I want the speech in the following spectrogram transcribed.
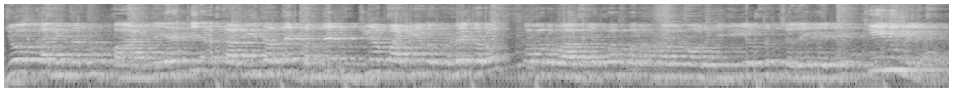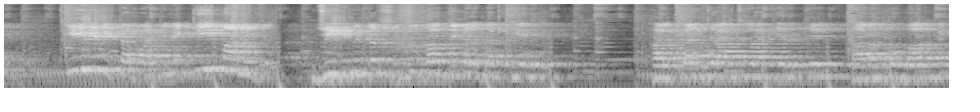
ਜੋ ਅਕਾਲੀ ਦਲ ਨੂੰ ਪਾੜਦੇ ਆ ਕਿ ਅਕਾਲੀ ਦਲ ਦੇ ਬੰਦੇ ਦੂਜੀਆਂ ਪਾਰਟੀਆਂ ਤੋਂ ਖੜੇ ਕਰੋ। ਤਾਂ ਪ੍ਰਵਾਦ ਦੇ ਆਪਾਂ ਪਰਮਪਾਲ ਕੌਰ ਜੀ ਦੀ ਨੇ ਕੀ ਨਹੀਂ ਮਿਲਿਆ? ਕੀ ਨਹੀਂ ਦਿੱਤਾ ਪਾਰਟੀ ਨੇ? ਕੀ ਮਾਨ ਜੀਤਵਿੰਦਰ ਸਿੱਧੂ ਸਾਹਿਬ ਦੀ ਗੱਲ ਕਰ ਹਲਕਾ ਇੰਚਾਰਜ ਚਲਾ ਕੇ ਰੱਖੇ 18 ਤੋਂ ਬਾਅਦ ਵੀ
